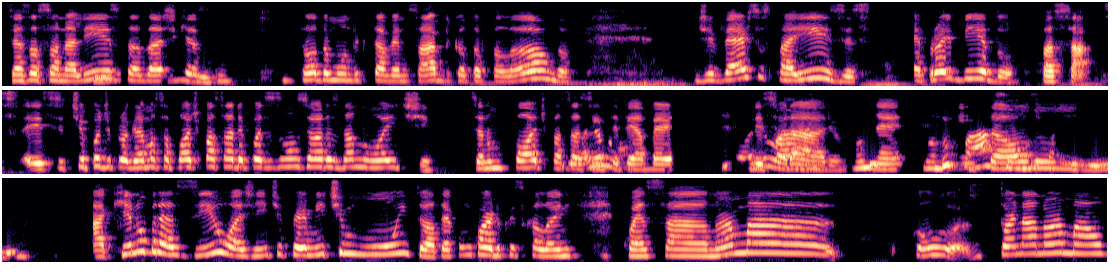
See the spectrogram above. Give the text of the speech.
sensacionalistas, acho que assim, todo mundo que está vendo sabe do que eu estou falando. Diversos países é proibido passar. Esse tipo de programa só pode passar depois das 11 horas da noite. Você não pode passar sem TV aberta nesse né? horário, quando, né? Quando então, aqui no Brasil, a gente permite muito, eu até concordo com o Scalani, com essa norma, com, tornar normal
